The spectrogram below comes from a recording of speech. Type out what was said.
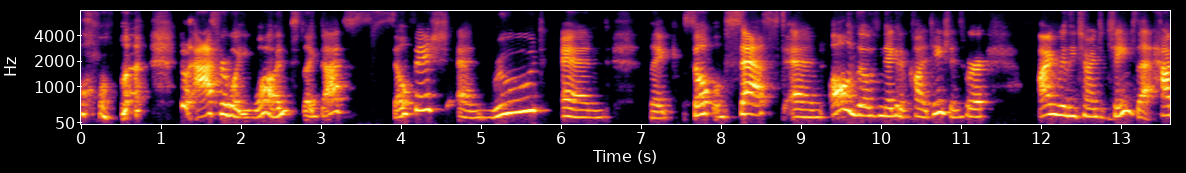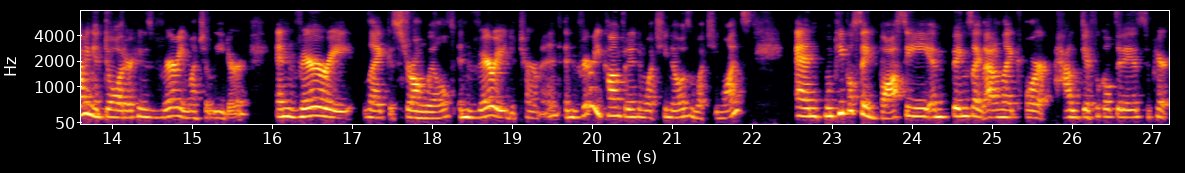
don't ask for what you want. Like, that's selfish and rude and like self obsessed and all of those negative connotations where I'm really trying to change that. Having a daughter who's very much a leader and very like strong willed and very determined and very confident in what she knows and what she wants. And when people say bossy and things like that, I'm like, or how difficult it is to parent,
